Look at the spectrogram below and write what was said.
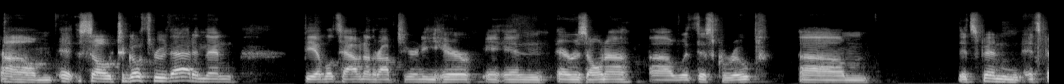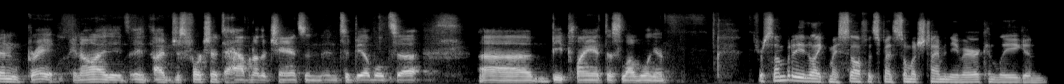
Um, it, so to go through that and then be able to have another opportunity here in, in Arizona uh, with this group, um, it's been it's been great. You know, I, it, I'm just fortunate to have another chance and, and to be able to uh, be playing at this level again. For somebody like myself that spent so much time in the American League and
